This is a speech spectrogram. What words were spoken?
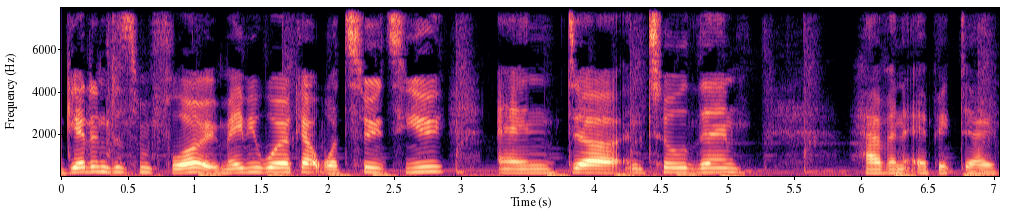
get into some flow. Maybe work out what suits you. And uh, until then, have an epic day.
